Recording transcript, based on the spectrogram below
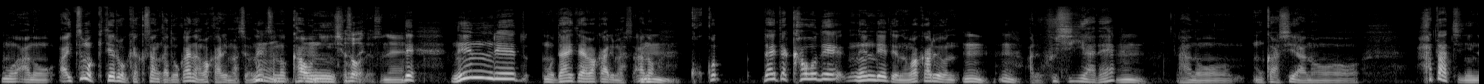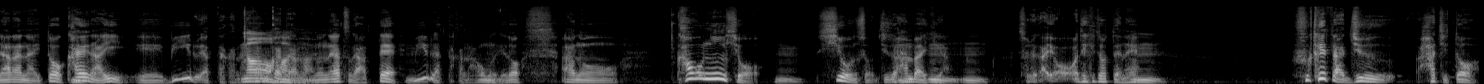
もうあのあいつも来てるお客さんかどうかは分かりますよね、うん、その顔認証で,、そうですね、で年齢も大体分かります。あの、ここ大体顔で年齢っていうの分かるように、あれ不思議やで、あの昔あの二十歳にならないと買えない、うん、えー、ビールやったかな。株価のやつがあって、はいはい、ビールやったかな思うけど、あの顔認証しようんですよ自動販売機が、うんうん、それがようできとってね、うん、老けた18と、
